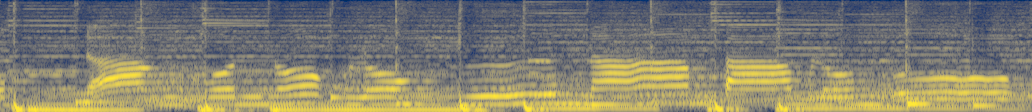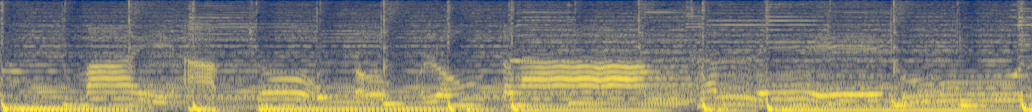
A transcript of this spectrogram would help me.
ก ดังคนนกลงพื้นน้ำตามลมโบก ไม่อับโชคตกลงกลางทะเลบุญ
